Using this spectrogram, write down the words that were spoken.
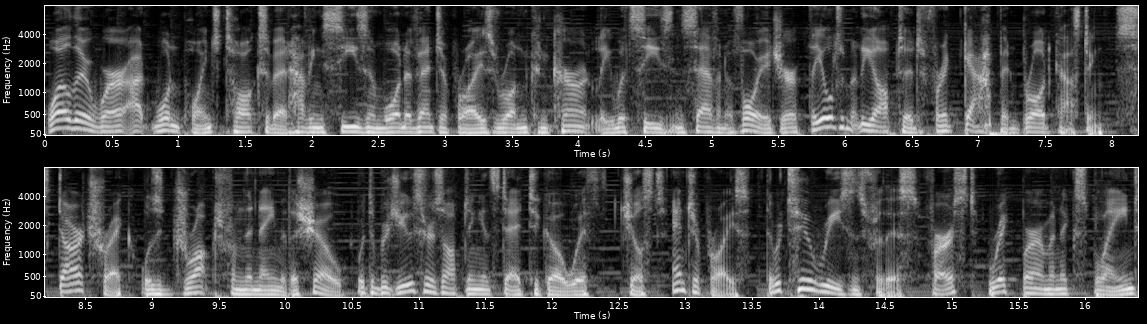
While there were at one point talks about having season 1 of Enterprise run concurrently with season 7 of Voyager, they ultimately opted for a gap in broadcasting. Star Trek was dropped from the name of the show, with the producers opting instead to go with just Enterprise. There were two reasons for this. First, Rick Berman explained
